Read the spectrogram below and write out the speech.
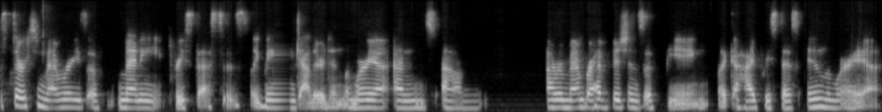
certain memories of many priestesses like being gathered in Lemuria and um, I remember I have visions of being like a high priestess in Lemuria.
